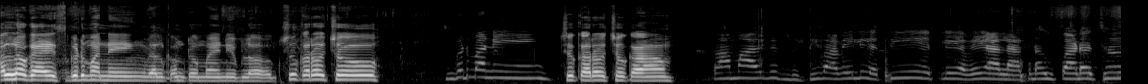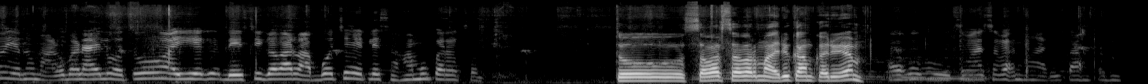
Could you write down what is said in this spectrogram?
Hello guys good morning welcome to my new blog શું કરો છો? ગુડ મોર્નિંગ શું કરો છો કામ? કામ આજે દૂધી વાવેલી હતી એટલે હવે આ લાકડા ઉપાડે છે. એનો માળો બનાવેલો હતો. અહીં એક દેશી ગવાર વાબો છે એટલે સહામું કરે છે. તો સવાર સવારમાં હાર્યું કામ કર્યું એમ? સવાર સવારમાં હાર્યું કામ કર્યું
